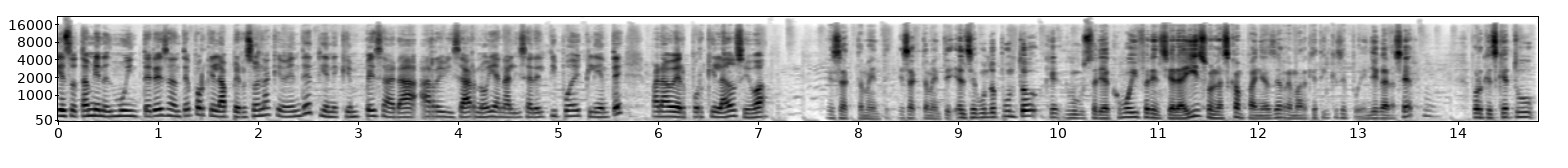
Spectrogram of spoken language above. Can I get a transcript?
Y esto también es muy interesante porque la persona que vende tiene que empezar a, a revisar ¿no? y analizar el tipo de cliente para ver por qué lado se va. Exactamente, exactamente. El segundo punto que me gustaría como diferenciar ahí son las campañas de remarketing que se pueden llegar a hacer. Mm. Porque es que tú,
